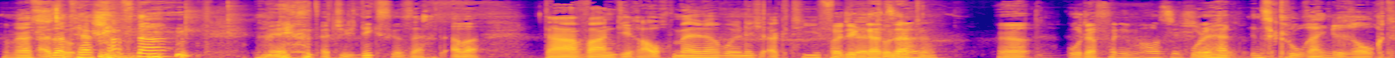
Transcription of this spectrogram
Und hast du Also- gesagt, Herr Schaffner, Nee, hat natürlich nichts gesagt, aber da waren die Rauchmelder wohl nicht aktiv. Wollte in ich der gerade Toilette. sagen. Ja. Oder von ihm aus. oder er hat ins Klo reingeraucht.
